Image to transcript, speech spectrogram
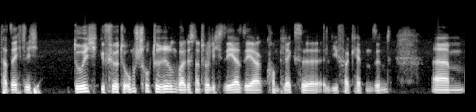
tatsächlich durchgeführte Umstrukturierung, weil das natürlich sehr, sehr komplexe Lieferketten sind. Ähm,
